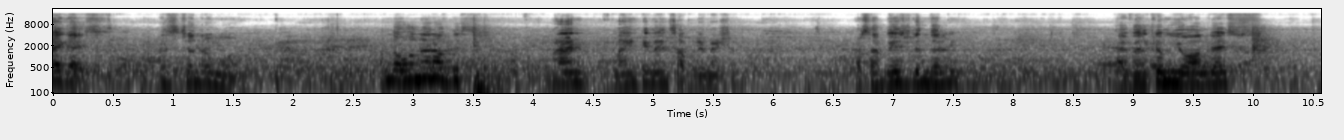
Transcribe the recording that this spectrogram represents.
Hi guys, this is Chandra Mohan. I'm the owner of this brand 99 Sublimation. That's based in Delhi. I welcome you all guys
